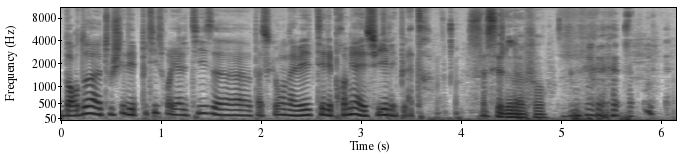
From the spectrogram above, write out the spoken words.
Bordeaux a touché des petites royalties parce qu'on avait été les premiers à essuyer les plâtres. Ça, c'est de l'info.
